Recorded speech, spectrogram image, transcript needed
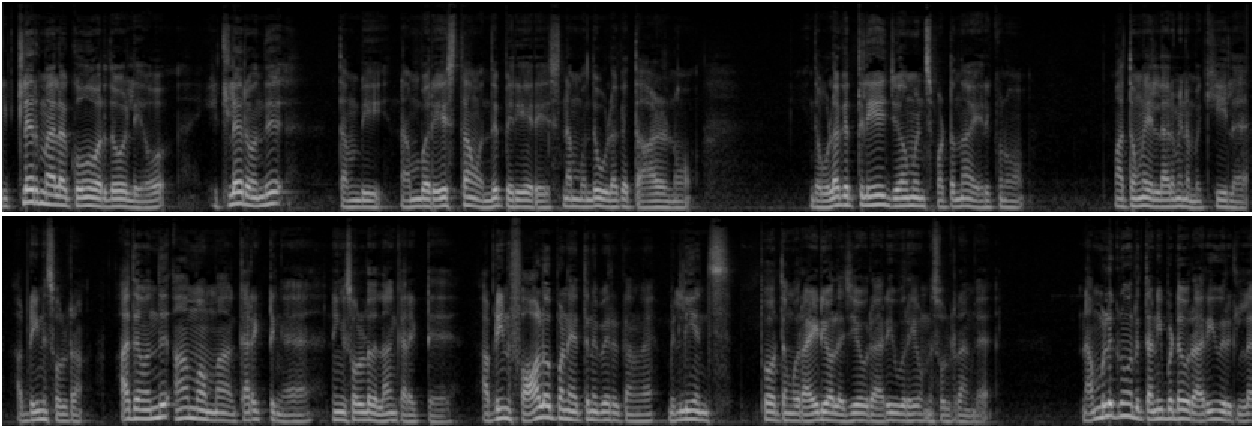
ஹிட்லர் மேலே கோவம் வருதோ இல்லையோ ஹிட்லர் வந்து தம்பி நம்ம ரேஸ் தான் வந்து பெரிய ரேஸ் நம்ம வந்து உலகத்தை ஆளணும். இந்த உலகத்திலேயே ஜெர்மன்ஸ் மட்டும்தான் இருக்கணும். மற்றவங்க எல்லாருமே நம்ம கீழே அப்படின்னு சொல்கிறான் அதை வந்து ஆமாம்மா கரெக்டுங்க நீங்கள் சொல்கிறதெல்லாம் கரெக்டு அப்படின்னு ஃபாலோ பண்ண எத்தனை பேர் இருக்காங்க? மில்லியன்ஸ் இப்போ ஒருத்தவங்க ஒரு ஐடியாலஜி ஒரு அறிவுரை ஒன்று சொல்கிறாங்க நம்மளுக்குன்னு ஒரு தனிப்பட்ட ஒரு அறிவு இருக்குல்ல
